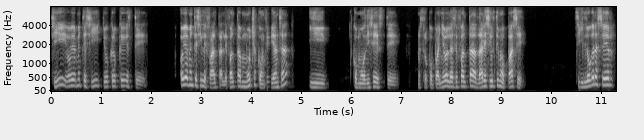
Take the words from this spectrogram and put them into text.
Sí, obviamente sí. Yo creo que este, obviamente sí le falta, le falta mucha confianza y como dice este nuestro compañero, le hace falta dar ese último pase. Si logra hacer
